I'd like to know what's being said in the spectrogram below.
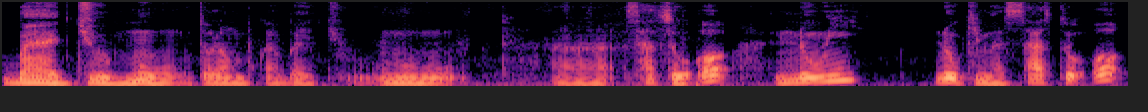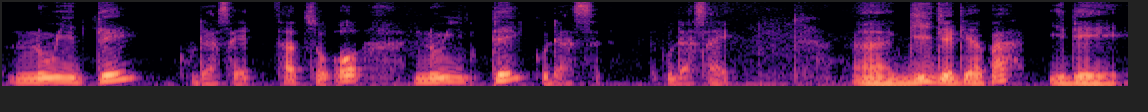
bajumu. Tolong buka bajumu. Uh, satu o nui nukimas satu o nui de kudasai. Satu o nui de kudasai kudasai. Uh, gi jadi apa? Ide.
